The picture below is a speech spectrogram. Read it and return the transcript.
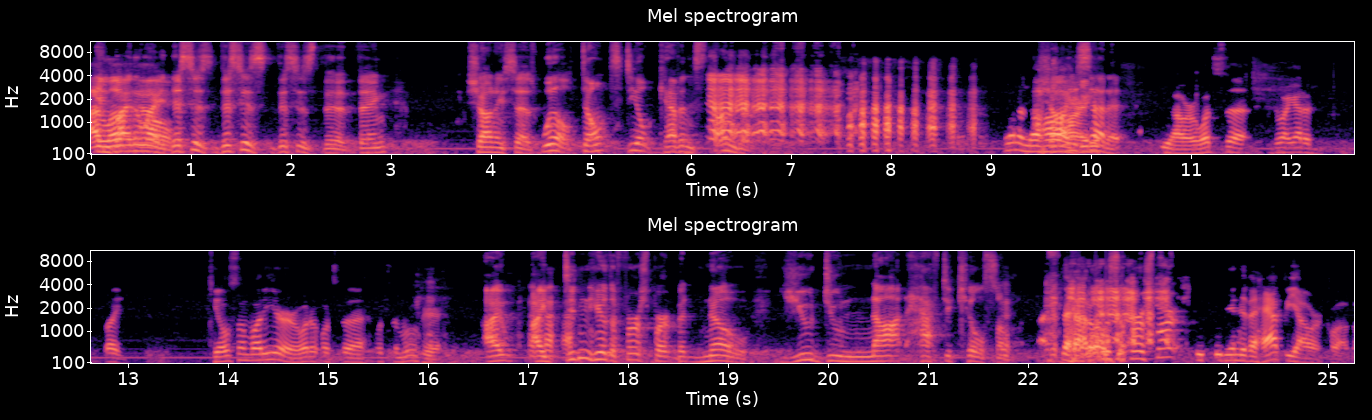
I and love by the way, this is this is this is the thing. Shawnee says, "Will, don't steal Kevin's thunder." I want to know how I said it. hour. What's the? Do I gotta like kill somebody or what? What's the what's the move here? I I didn't hear the first part, but no, you do not have to kill someone. what was the first part? Into the happy hour club.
